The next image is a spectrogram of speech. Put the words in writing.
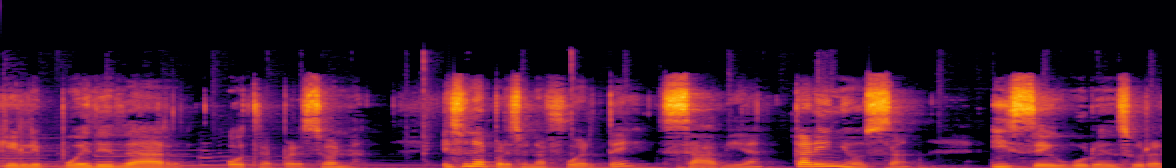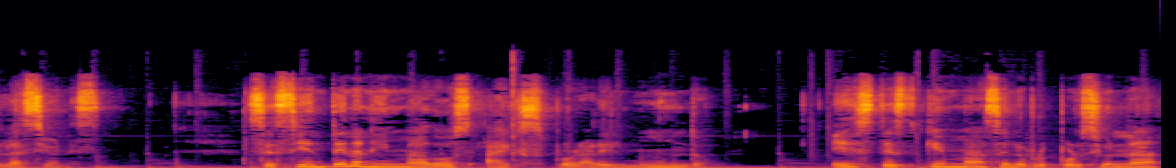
que le puede dar otra persona. Es una persona fuerte, sabia, cariñosa y seguro en sus relaciones. Se sienten animados a explorar el mundo este esquema se lo proporciona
